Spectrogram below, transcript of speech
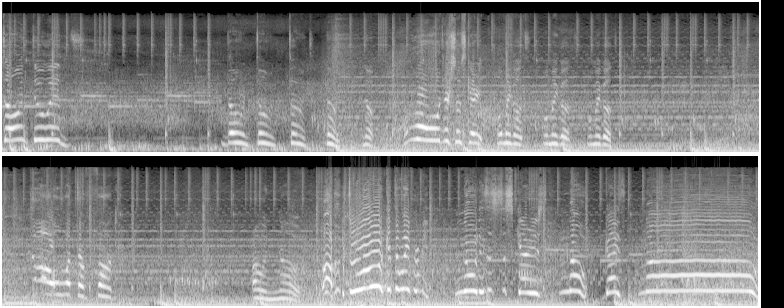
Don't do it! Don't, don't, don't, don't, no. Whoa, they're so scary. Oh my god, oh my god, oh my god. No, what the fuck? Oh no. Oh, dude, get away from me. No, this is the scariest. No, guys, no,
